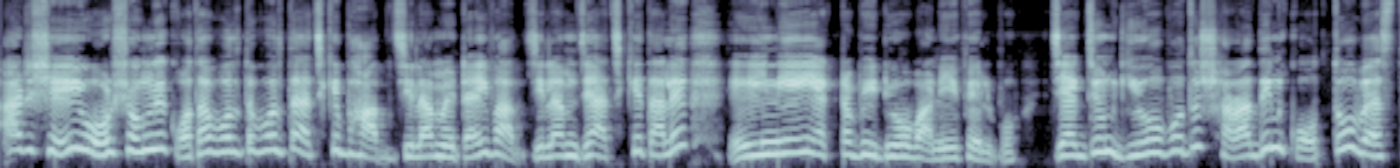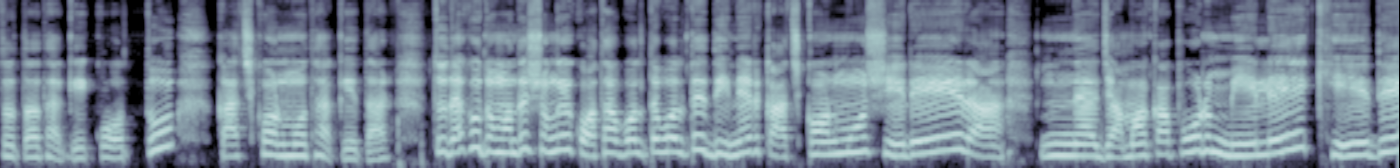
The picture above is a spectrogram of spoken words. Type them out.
আর সেই ওর সঙ্গে কথা বলতে বলতে আজকে ভাবছিলাম, এটাই ভাবছিলাম যে আজকে তাহলে এই নিয়েই একটা ভিডিও বানিয়ে ফেলব। যে একজন গৃহবধূ সারাদিন কত ব্যস্ততা থাকে, কত কাজকর্ম থাকে তার। তো দেখো তোমাদের সঙ্গে কথা বলতে বলতে দিনের কাজকর্ম সেরে জামা কাপড় মেলে, খেয়ে দে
